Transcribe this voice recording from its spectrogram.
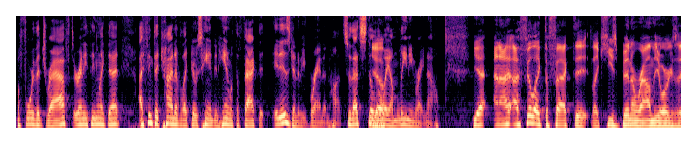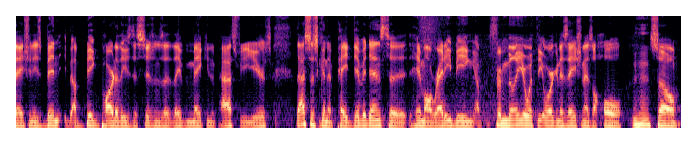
before the draft or anything like that, I think that kind of like goes hand in hand with the fact that it is going to be Brandon Hunt. So that's still Yeah. the way I'm leaning right now. Yeah, and I, I feel like the fact that like he's been around the organization, he's been a big part of these decisions that they've been making the past few years. That's just going to pay dividends to him already being familiar with the organization as a whole. Mm-hmm. So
